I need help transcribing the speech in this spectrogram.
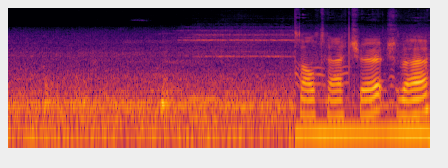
don't need to back. Good girl. You see? Look Church there.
